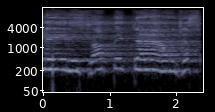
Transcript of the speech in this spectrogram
ladies, drop it down. Just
